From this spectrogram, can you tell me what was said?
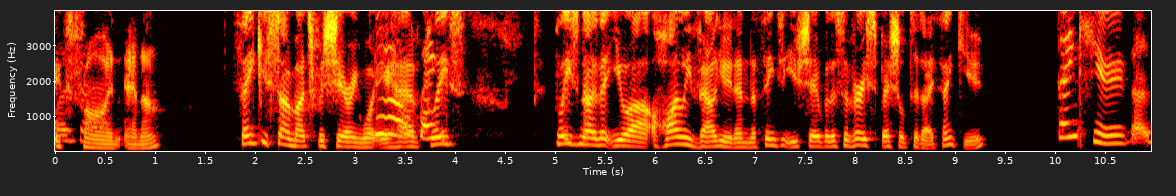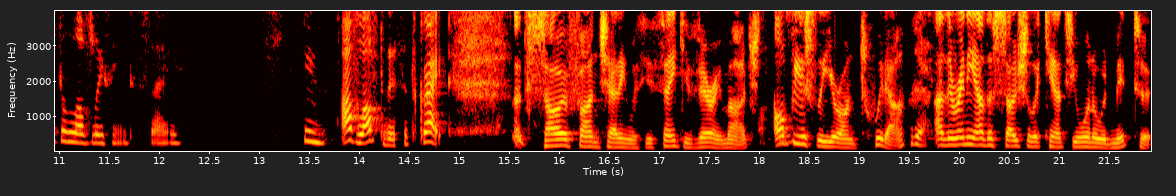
It's fine anna Thank you so much for sharing what you have. Please, please know that you are highly valued and the things that you've shared with us are very special today. Thank you. Thank you. That was a lovely thing to say. Hmm. I've loved this. It's great. It's so fun chatting with you. Thank you very much. Obviously, you're on Twitter. Yes. Are there any other social accounts you want to admit to?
